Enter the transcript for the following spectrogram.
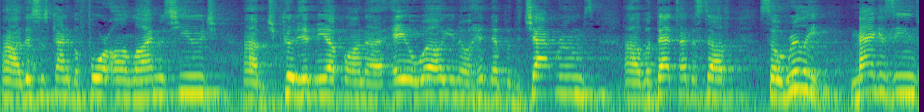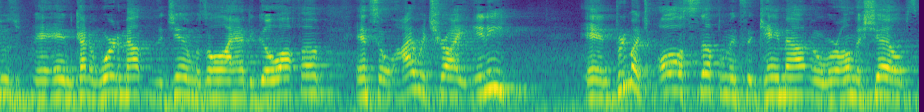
Uh, this was kind of before online was huge. Uh, but you could hit me up on uh, AOL, you know, hitting up with the chat rooms, uh, but that type of stuff. So really, magazines was and kind of word of mouth at the gym was all I had to go off of. And so I would try any and pretty much all supplements that came out or were on the shelves,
